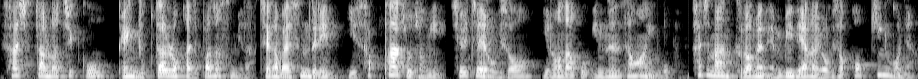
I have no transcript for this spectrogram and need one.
140달러 찍고 106달러까지 빠졌습니다. 제가 말씀드린 이 4파 조정이 실제 여기서 일어나고 있는 상황이고 하지만 그러면 엔비디아가 여기서 꺾인 거냐?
